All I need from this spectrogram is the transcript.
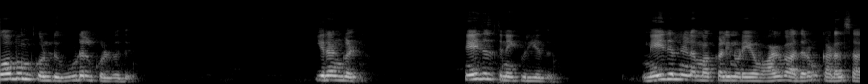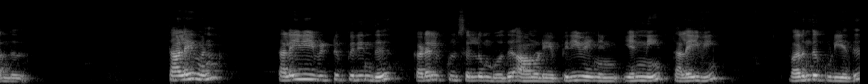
கோபம் கொண்டு ஊடல் கொள்வது. இரங்கல். நெய்தல் திணைக்குரியது. நெய்தல் நில மக்களினுடைய வாழ்வாதாரம் கடல் சார்ந்தது. தலைவன் தலைவியை விட்டு பிரிந்து கடலுக்குள் செல்லும்போது அவனுடைய பிரிவை எண்ணி தலைவி வருந்தக்கூடியது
